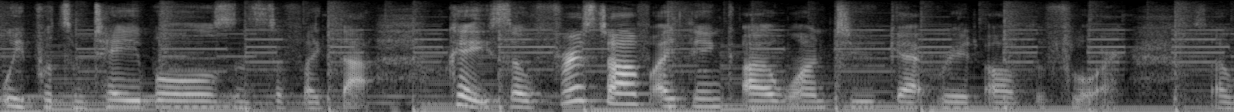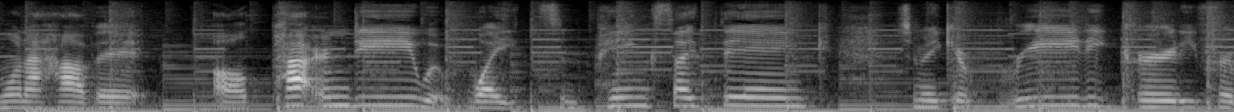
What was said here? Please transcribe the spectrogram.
We put some tables and stuff like that. Okay, so first off, I think I want to get rid of the floor. So I want to have it all patterny with whites and pinks, I think, to make it really girly for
